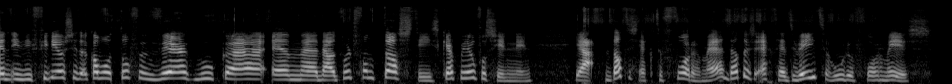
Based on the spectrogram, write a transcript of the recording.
En in die video's zitten ook allemaal toffe werkboeken. En uh, nou, het wordt fantastisch. Ik heb er heel veel zin in. Ja, dat is echt de vorm. Hè? Dat is echt het weten hoe de vorm is.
